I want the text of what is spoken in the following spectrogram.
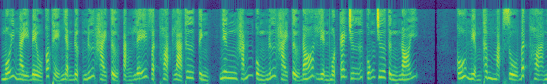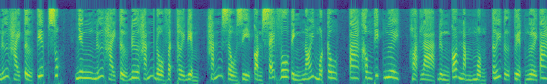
mỗi ngày đều có thể nhận được nữ hài tử tặng lễ vật hoặc là thư tình, nhưng hắn cùng nữ hài tử đó liền một cái chữ cũng chưa từng nói. Cố niệm thâm mặc dù bất hòa nữ hài tử tiếp xúc, nhưng nữ hài tử đưa hắn đồ vật thời điểm, hắn giàu gì còn sẽ vô tình nói một câu, ta không thích ngươi, hoặc là đừng có nằm mộng tới tự tuyệt người ta.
